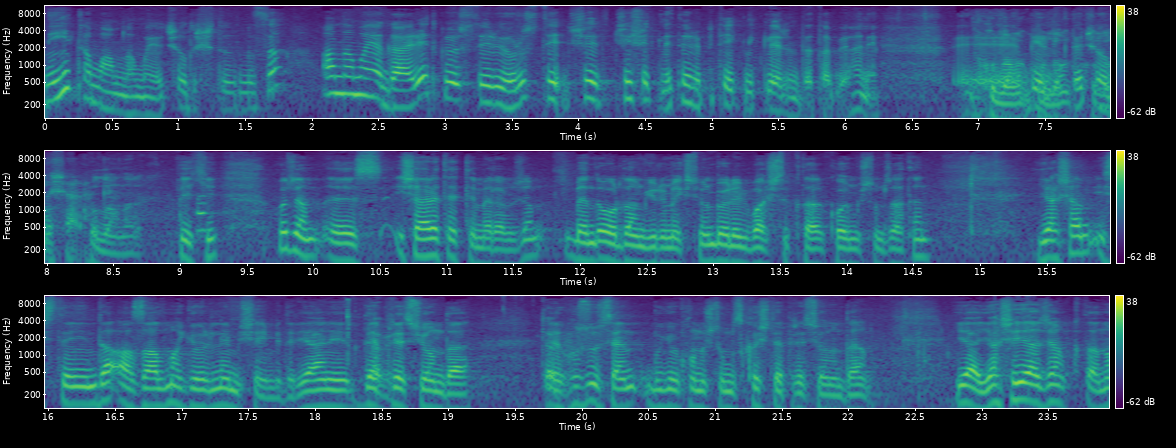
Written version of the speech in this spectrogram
neyi tamamlamaya çalıştığımızı anlamaya gayret gösteriyoruz. Te- çe- çeşitli terapi tekniklerinde tabii hani e, Kullan- birlikte kullan- çalışarak. Kullanarak. Peki. Hocam e, işaret etti Meral Hocam. Ben de oradan yürümek istiyorum. Böyle bir başlık da koymuştum zaten. Yaşam isteğinde azalma görülen bir şey midir? Yani depresyonda, e, hususen bugün konuştuğumuz kış depresyonunda ya yaşayacağım da ne,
